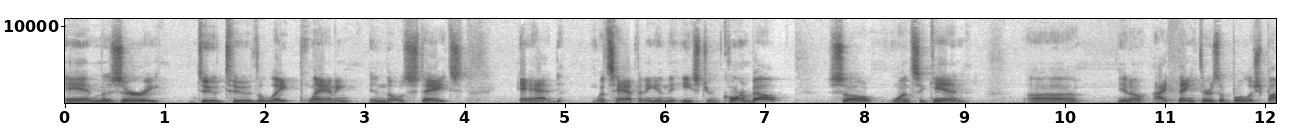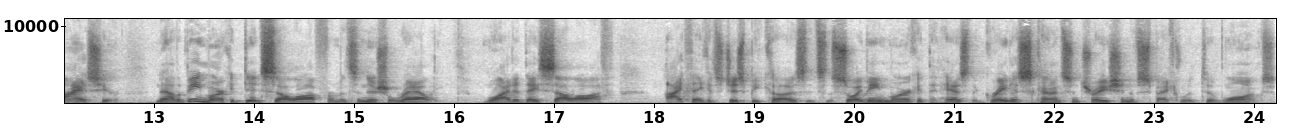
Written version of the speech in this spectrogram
and Missouri due to the late planting in those states. Add what's happening in the eastern corn belt. So once again, uh, you know, I think there's a bullish bias here. Now the bean market did sell off from its initial rally. Why did they sell off? I think it's just because it's the soybean market that has the greatest concentration of speculative longs.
